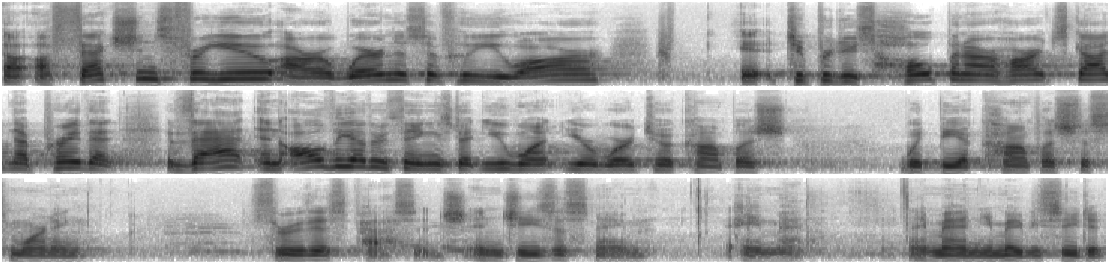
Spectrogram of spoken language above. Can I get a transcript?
uh, affections for you, our awareness of who you are, to produce hope in our hearts, God. And I pray that that and all the other things that you want your word to accomplish would be accomplished this morning through this passage. In Jesus' name, amen. Amen. You may be seated.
